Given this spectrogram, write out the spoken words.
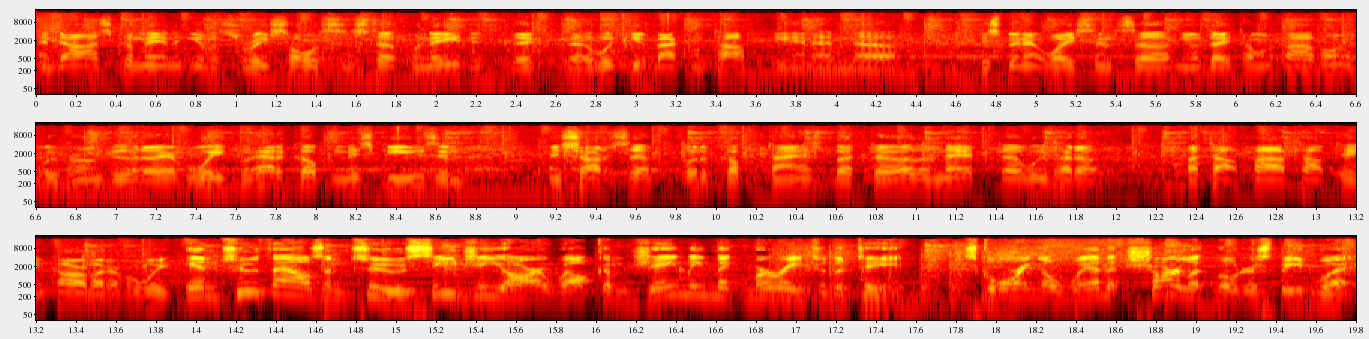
and Dodge come in and give us resources and stuff we needed that uh, we can get back on top again. And uh, it's been that way since uh, you know Daytona 500. We've run good every week. We've had a couple miscues and and shot ourselves foot a couple times, but other than that, we've had a a top five, top ten car about every week. In 2002, CGR welcomed Jamie McMurray to the team, scoring a win at Charlotte Motor Speedway.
